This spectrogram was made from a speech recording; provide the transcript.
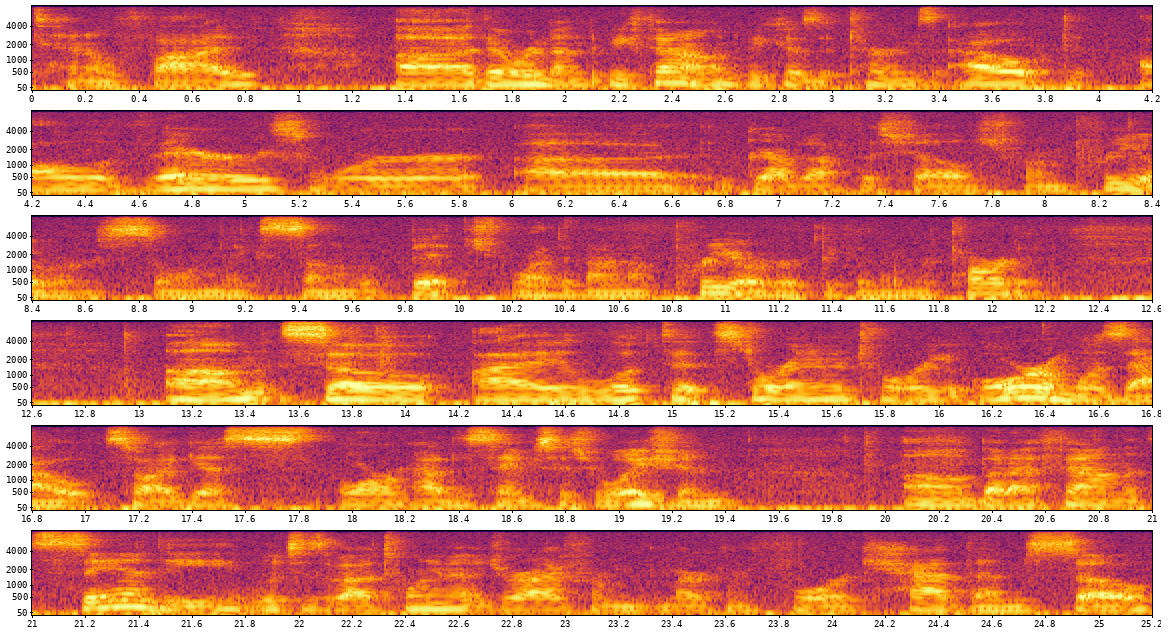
10:05. Uh, there were none to be found because it turns out all of theirs were uh, grabbed off the shelves from pre-orders. So I'm like, son of a bitch, why did I not pre-order? Because I'm retarded. Um, so I looked at store inventory. Orem was out, so I guess Orem had the same situation. Um, but I found that Sandy, which is about a 20 minute drive from American Fork, had them. So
